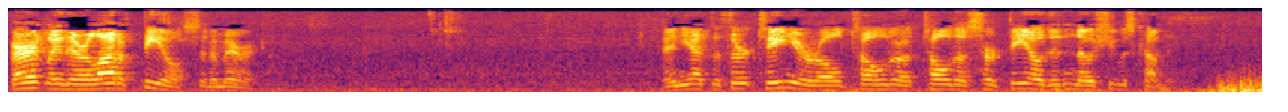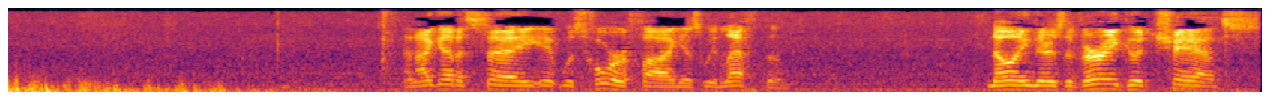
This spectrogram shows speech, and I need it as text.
Apparently, there are a lot of tíos in America. And yet, the 13 year old told, uh, told us her tío didn't know she was coming. And I got to say, it was horrifying as we left them, knowing there's a very good chance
